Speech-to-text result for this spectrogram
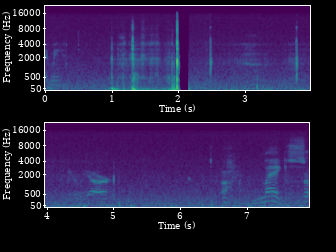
hit me. Here we are Oh, my leg is so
